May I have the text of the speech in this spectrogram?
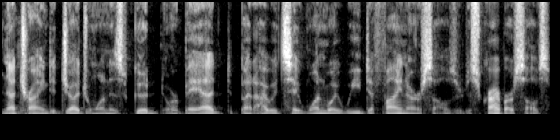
Not trying to judge one as good or bad, but I would say one way we define ourselves or describe ourselves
